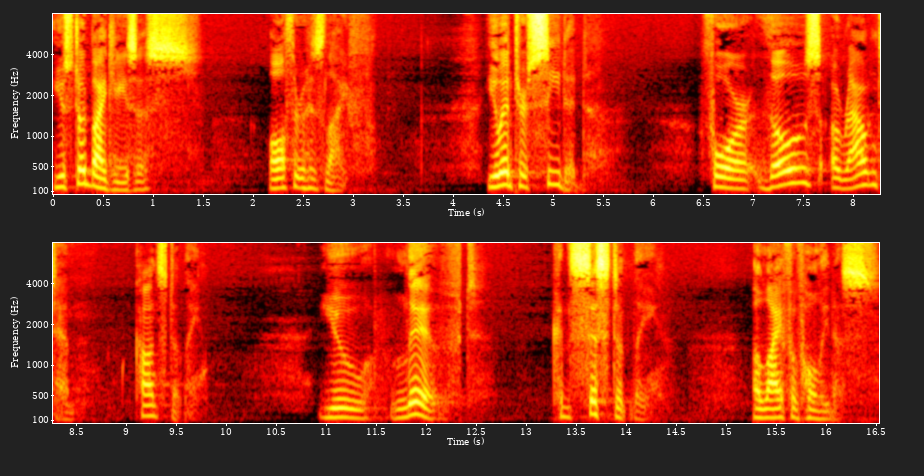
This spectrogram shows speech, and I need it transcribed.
you stood by Jesus all through his life. You interceded for those around him constantly. You lived consistently a life of holiness.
